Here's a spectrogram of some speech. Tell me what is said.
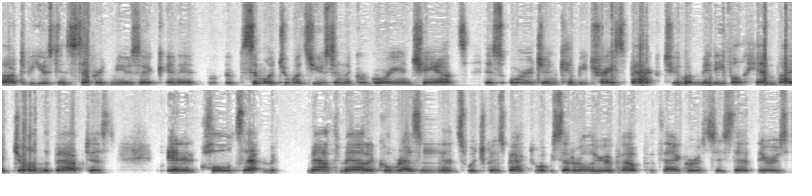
thought to be used in sacred music and it similar to what's used in the Gregorian chants. This origin can be traced back to a medieval hymn by John the Baptist and it holds that mathematical resonance which goes back to what we said earlier about Pythagoras is that there's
